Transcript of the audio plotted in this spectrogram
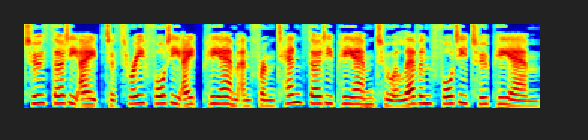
2.38 to 3.48 pm and from 10.30 pm to 11.42 pm.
